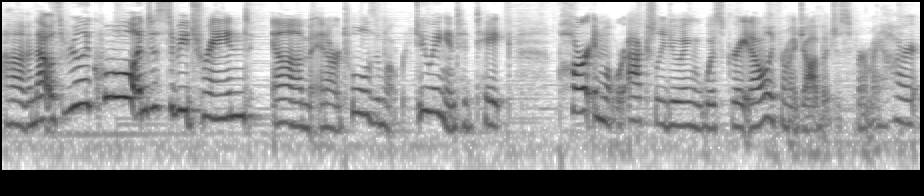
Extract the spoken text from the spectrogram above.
Um, and that was really cool. And just to be trained um, in our tools and what we're doing and to take part in what we're actually doing was great, not only for my job, but just for my heart.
